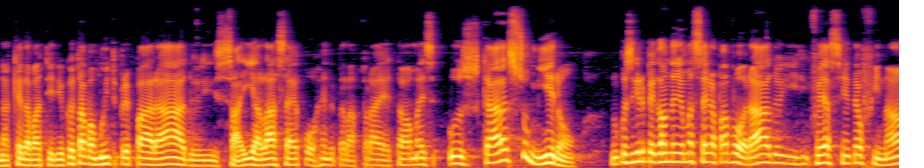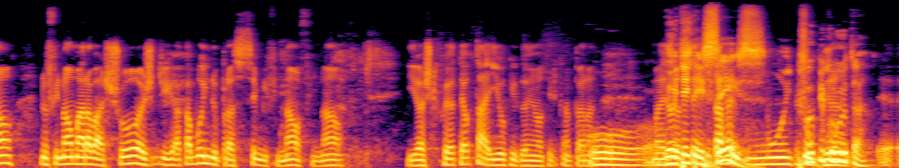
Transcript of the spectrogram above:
naquela bateria, porque eu estava muito preparado e saía lá, saía correndo pela praia e tal, mas os caras sumiram. Não conseguiram pegar nenhuma, saíram apavorado e foi assim até o final. No final, o Mar abaixou, a gente acabou indo para semifinal, final. E eu acho que foi até o Tail que ganhou aquele campeonato. O... Mas 86? muito foi o Picuruta. É,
